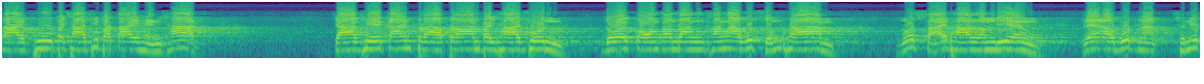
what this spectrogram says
ข่ายครูประชาธิปไตยแห่งชาติ จากเหตุการณ์ปราบปรามประชาชน โดยกองกำลังทั้งอาวุธสงคราม รถสายพานลำเลียง และอาวุธหนักชนิด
